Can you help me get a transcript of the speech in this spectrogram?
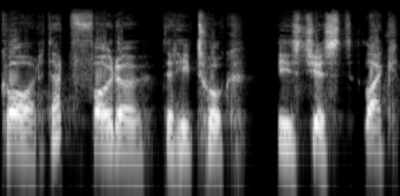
God, that photo that he took is just like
